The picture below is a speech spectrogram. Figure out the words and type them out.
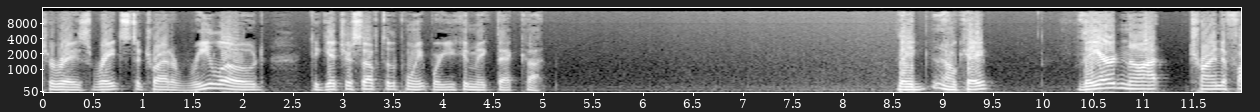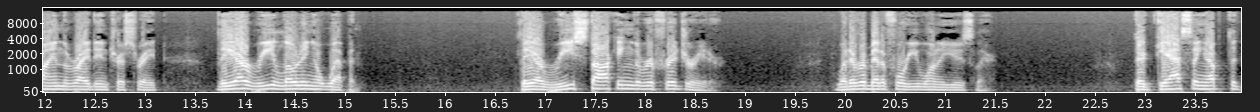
to raise rates to try to reload to get yourself to the point where you can make that cut. They okay. They are not trying to find the right interest rate. They are reloading a weapon. They are restocking the refrigerator. Whatever metaphor you want to use there. They're gassing up the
